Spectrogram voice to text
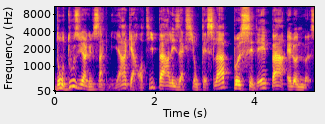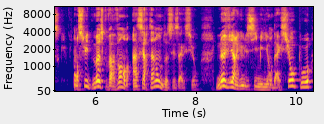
dont 12,5 milliards garantis par les actions Tesla possédées par Elon Musk. Ensuite, Musk va vendre un certain nombre de ses actions. 9,6 millions d'actions pour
